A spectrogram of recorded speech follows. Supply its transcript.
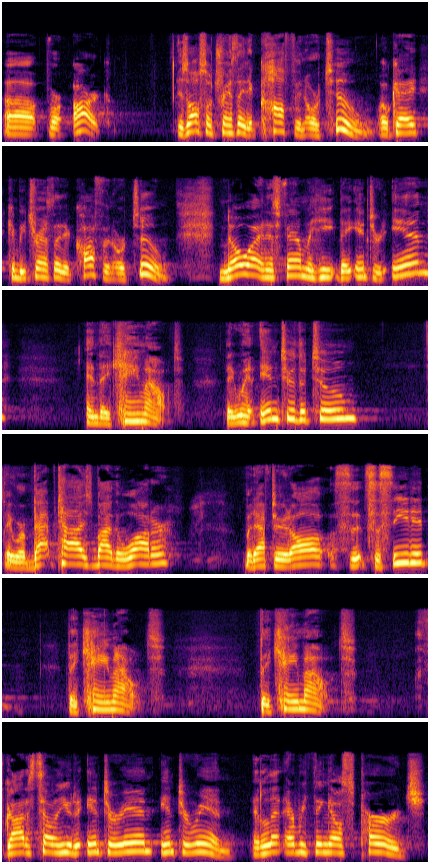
uh, for ark is also translated coffin or tomb, okay? Can be translated coffin or tomb. Noah and his family, he, they entered in and they came out. They went into the tomb. They were baptized by the water. But after it all seceded, they came out. They came out. If God is telling you to enter in, enter in and let everything else purge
